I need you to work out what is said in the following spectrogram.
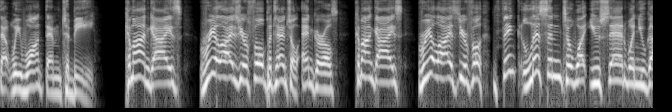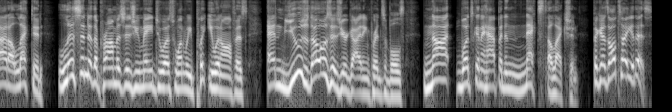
that we want them to be. Come on, guys, realize your full potential. And girls, come on, guys, Realize your full think, listen to what you said when you got elected. Listen to the promises you made to us when we put you in office and use those as your guiding principles, not what's going to happen in the next election. Because I'll tell you this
